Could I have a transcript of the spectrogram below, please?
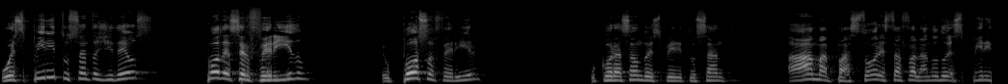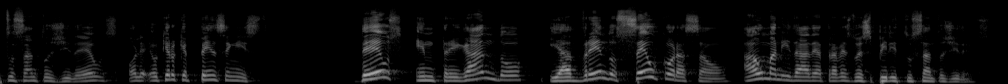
o Espírito Santo de Deus pode ser ferido, eu posso ferir o coração do Espírito Santo. Ah, mas pastor está falando do Espírito Santo de Deus. Olha, eu quero que pensem nisto. Deus entregando e abrindo seu coração à humanidade através do Espírito Santo de Deus.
